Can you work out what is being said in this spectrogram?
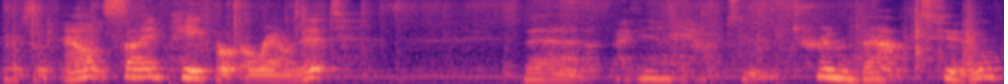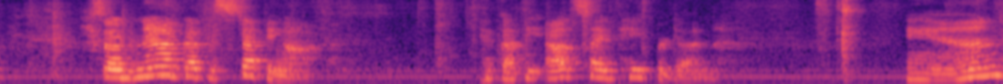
there's an outside paper around it that I then have to trim that too. So now I've got the stuffing off. I've got the outside paper done. And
